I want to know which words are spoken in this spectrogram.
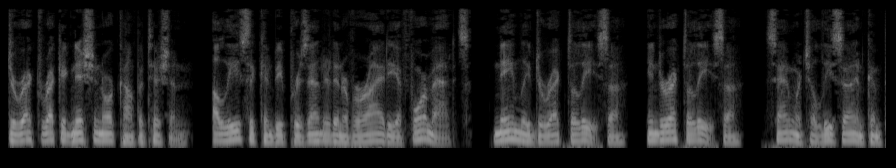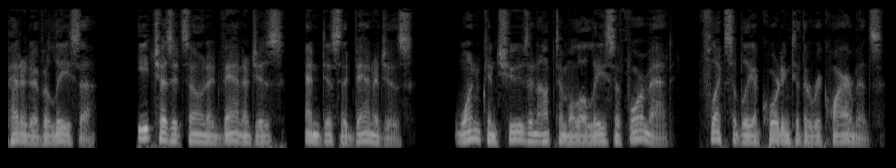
direct recognition or competition, ELISA can be presented in a variety of formats, namely direct ELISA, indirect ELISA, sandwich ELISA and competitive ELISA. Each has its own advantages, and disadvantages. One can choose an optimal ELISA format, flexibly according to the requirements.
